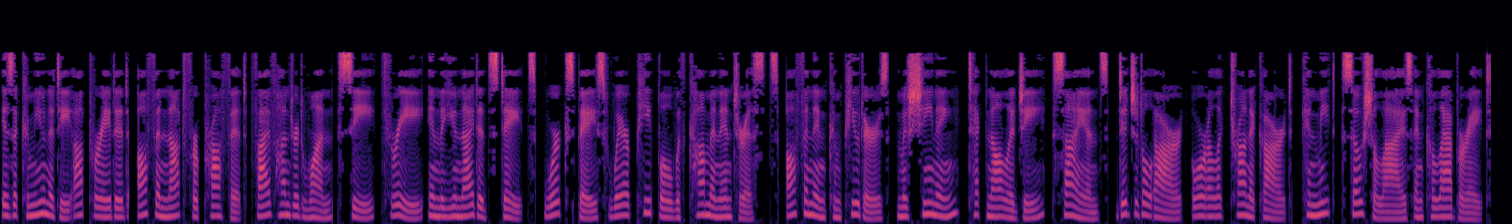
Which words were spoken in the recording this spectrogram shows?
is a community-operated, often not-for-profit 501 in the United States, workspace where people with common interests, often in computers, machining, technology, science, digital art or electronic art, can meet, socialize and collaborate.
